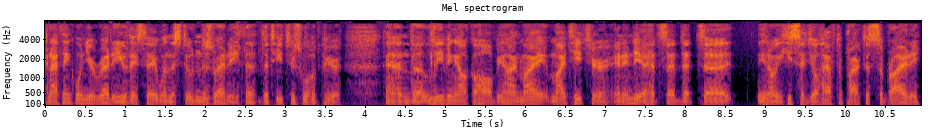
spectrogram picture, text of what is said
And I think when you're ready, they say when the student is ready, that the teachers will appear. And uh, leaving alcohol behind, my, my teacher in India had said that, uh, you know, he said you'll have to practice sobriety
